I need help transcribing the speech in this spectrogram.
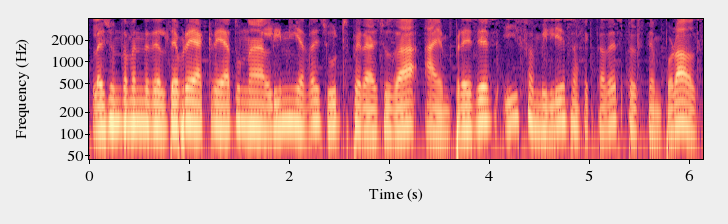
L'Ajuntament de Deltebre ha creat una línia d'ajuts per ajudar a empreses i famílies afectades pels temporals.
